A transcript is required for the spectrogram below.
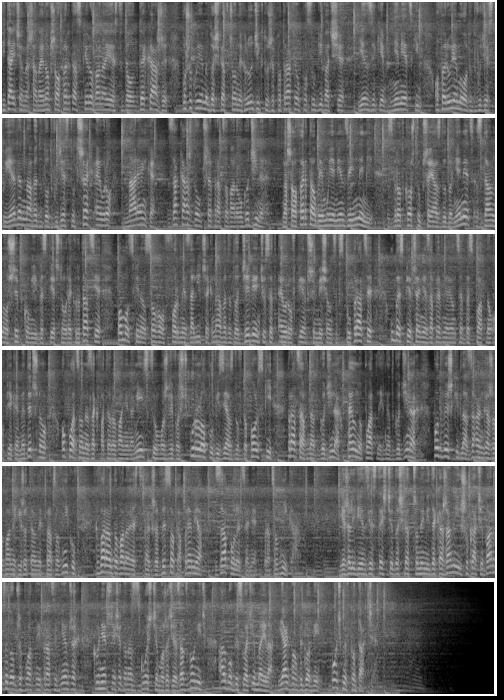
Witajcie, nasza najnowsza oferta skierowana jest do dekarzy. Poszukujemy doświadczonych ludzi, którzy potrafią posługiwać się językiem niemieckim. Oferujemy od 21 nawet do 23 euro na rękę za każdą przepracowaną godzinę. Nasza oferta obejmuje m.in. zwrot kosztu przejazdu do Niemiec, zdalną, szybką i bezpieczną rekrutację, pomoc finansową w formie zaliczek nawet do 900 euro w pierwszym miesiącu współpracy, ubezpieczenie zapewniające bezpłatną opiekę medyczną, opłacone zakwaterowanie na miejscu, możliwość urlopów i zjazdów do Polski, praca w nadgodzinach, pełnopłatnych nadgodzinach, podwyżki dla zaangażowanych i rzetelnych pracowników, gwarantowana jest także wysoka premia za polecenie pracownika. Jeżeli więc jesteście doświadczonymi dekarzami i szukacie bardzo dobrze płatnej pracy w Niemczech, koniecznie się do nas zgłoście, możecie zadzwonić albo wysłać e-maila, jak Wam wygodniej, bądźmy w kontakcie.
